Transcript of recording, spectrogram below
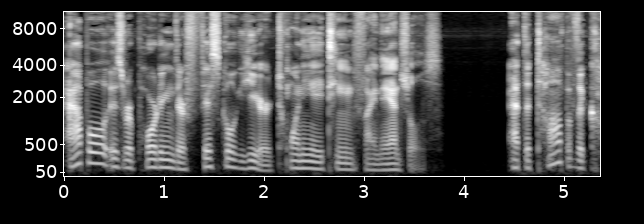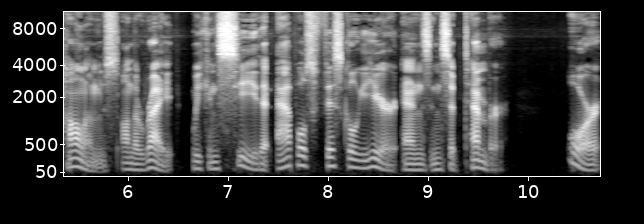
Apple is reporting their fiscal year 2018 financials. At the top of the columns on the right, we can see that Apple's fiscal year ends in September, or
